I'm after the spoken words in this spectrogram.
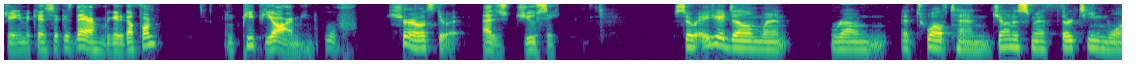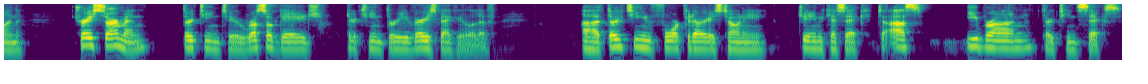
JD McKissic is there. We're gonna go for him. And PPR, I mean, oof, Sure, let's do it. that is juicy. So AJ Dillon went round at 12 10. Jonnu Smith 13 1. Trey Sermon 13 2. Russell Gage 13 3. Very speculative. Uh, 13 4. Kadarius Toney. JD McKissic to us. Ebron 13 6.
